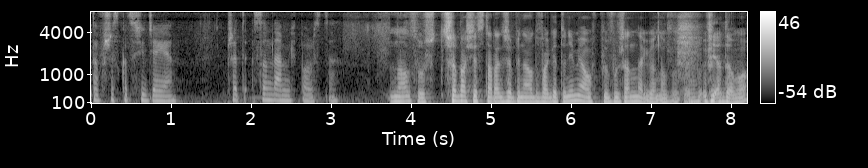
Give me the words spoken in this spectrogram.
to wszystko, co się dzieje przed sądami w Polsce? No cóż, trzeba się starać, żeby na odwagę to nie miało wpływu żadnego, no bo to wiadomo,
